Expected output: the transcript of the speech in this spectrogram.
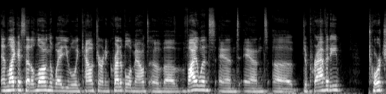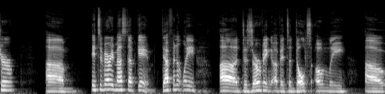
and like I said, along the way, you will encounter an incredible amount of uh, violence and and uh, depravity, torture. Um, it's a very messed up game. Definitely uh, deserving of its adults only uh,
